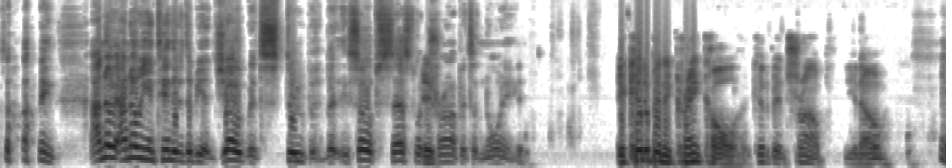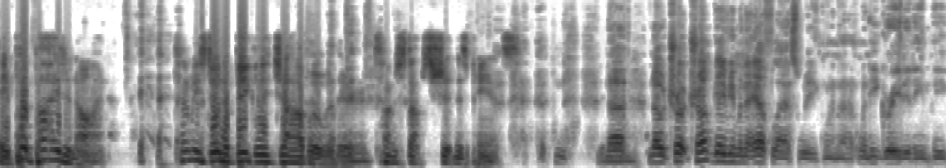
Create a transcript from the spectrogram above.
So, I mean, I know I know he intended it to be a joke, but it's stupid. But he's so obsessed with It- Trump, it's annoying. It could have been a crank call. It could have been Trump. You know, hey, put Biden on. Tell him he's doing a big league job over there. Tell him to stop shitting his pants. You No, know? no. Tr- Trump gave him an F last week when uh, when he graded him. He,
